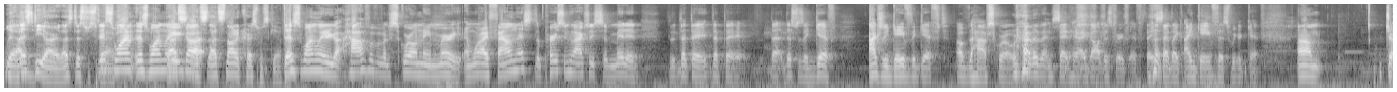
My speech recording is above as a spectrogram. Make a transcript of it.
Yeah, This- that's dr. That's disrespect. This one, this one lady That's, got. that's that's not a Christmas gift. This one lady got half of a squirrel named Murray, and where I found this, the person who actually submitted that they that they that this was a gift actually gave the gift of the half squirrel rather than said, "Hey, I got this weird gift." They said like, "I gave this weird gift." Um, j-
